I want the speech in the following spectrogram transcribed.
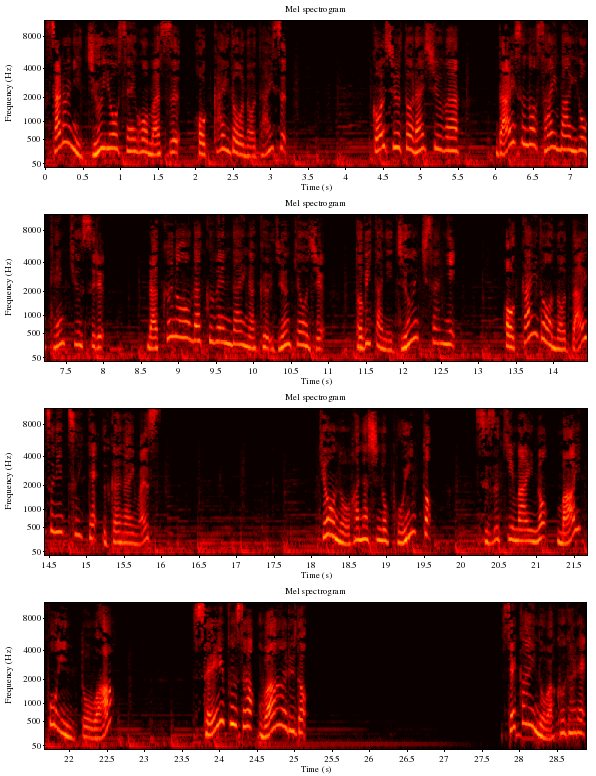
さらに重要性を増す北海道の大豆。今週と来週は大豆の栽培を研究する酪農学園大学准教授飛谷純一さんに北海道の大豆について伺います今日のお話のポイント鈴木舞のマイポイントは？セーブ・ザ・ワールド世界の憧れ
